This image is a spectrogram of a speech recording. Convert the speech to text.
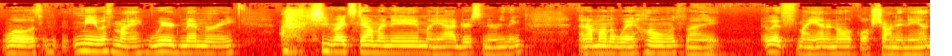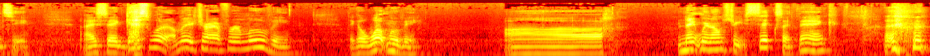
Well, with me with my weird memory, she writes down my name, my address, and everything. And I'm on the way home with my with my aunt and uncle, Sean and Nancy. I said, "Guess what? I'm going to try it for a movie." They go, "What movie?" Uh, Nightmare on Elm Street six, I think.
